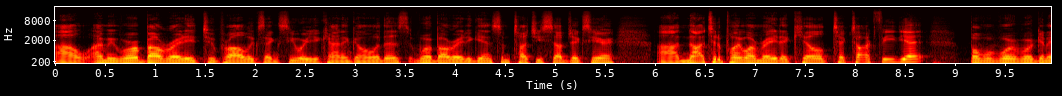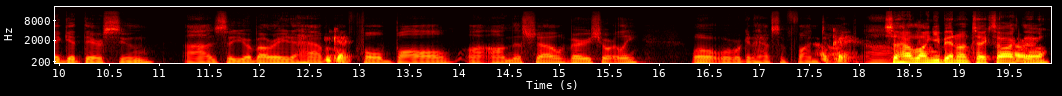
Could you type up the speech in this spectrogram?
uh, I mean, we're about ready to probably because I can see where you're kind of going with this. We're about ready to get in some touchy subjects here. Uh, not to the point where I'm ready to kill TikTok feed yet, but we're we're, we're gonna get there soon. Uh, so you're about ready to have okay. a full ball on this show very shortly well, we're going to have some fun talk. Okay. Um, so how long you been on TikTok though?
